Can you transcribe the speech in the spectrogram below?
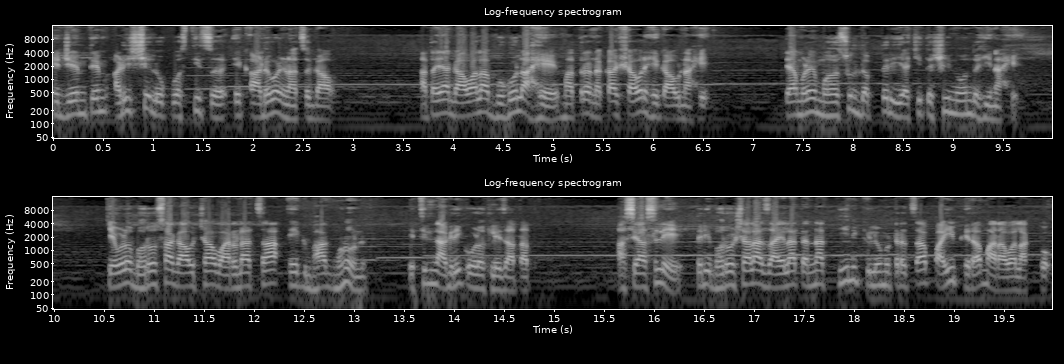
हे जेमतेम अडीचशे लोकवस्तीचं एक आडवळणाचं गाव. आता या गावाला भूगोल आहे मात्र नकाशावर हे गाव नाही. त्यामुळे महसूल दप्तरी याची तशी नोंदही नाही केवळ भरोसा गावच्या वार्डाचा एक भाग म्हणून येथील नागरिक ओळखले जातात. असे असले तरी भरोशाला जायला त्यांना तीन किलोमीटरचा पायी फेरा मारावा लागतो.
